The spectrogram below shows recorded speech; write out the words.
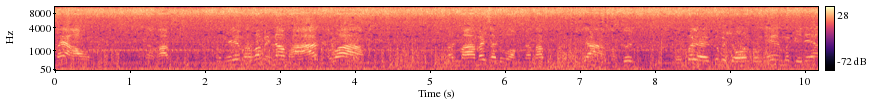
ไม่เอานะครับ ตรงนี้มันก็เป็นหน้าผาแต่ว่ามันมาไม่สะดวกนะครับมันมีหญ้ามาขึ้น ผมก็เลยขึ้นไปโยนตรงนี้เมื่อกี้เนี้ย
